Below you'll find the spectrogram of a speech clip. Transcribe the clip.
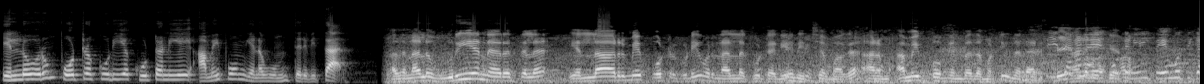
எல்லோரும் போற்றக்கூடிய கூட்டணியை அமைப்போம் எனவும் தெரிவித்தார். அதனால உரிய நேரத்தில் எல்லாருமே போற்றக்கூடிய ஒரு நல்ல கூட்டணியை நிச்சயமாக அம்- அமைப்போம் என்பதை மட்டும் இந்த நேரத்தில் தேமுதிக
